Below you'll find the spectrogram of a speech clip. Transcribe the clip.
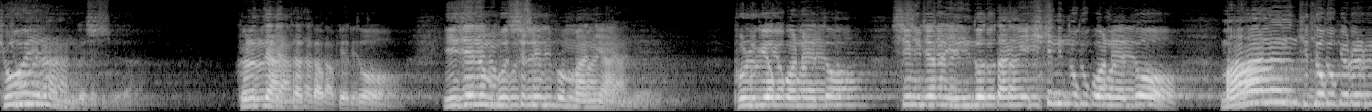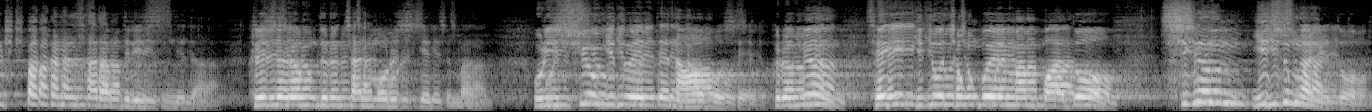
교회라는 것입니다. 그런데 안타깝게도 이제는 무슬림뿐만이 아니에요. 불교권에도 심지어는 인도 땅의 힌두권에도 많은 기독교를 핍박하는 사람들이 있습니다. 그래서 여러분들은 잘 모르시겠지만 우리 수요 기도회 때 나와 보세요. 그러면 세계 기도 정보에만 봐도 지금 이 순간에도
